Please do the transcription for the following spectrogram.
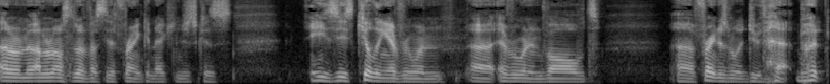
I don't know. I don't also know if I see the Frank connection, just because he's he's killing everyone, uh, everyone involved. Uh, Frank doesn't really do that, but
